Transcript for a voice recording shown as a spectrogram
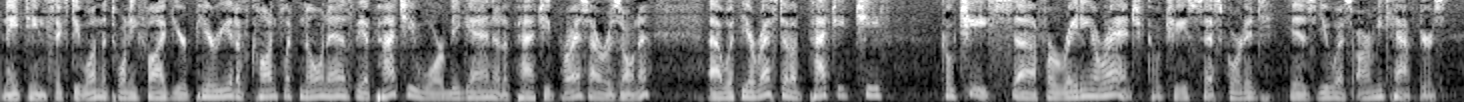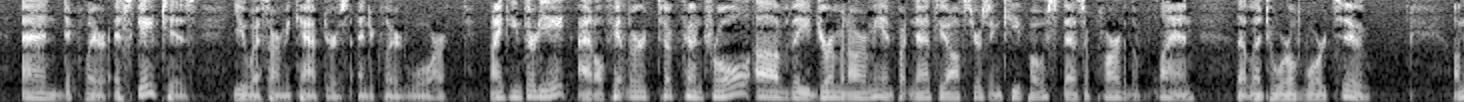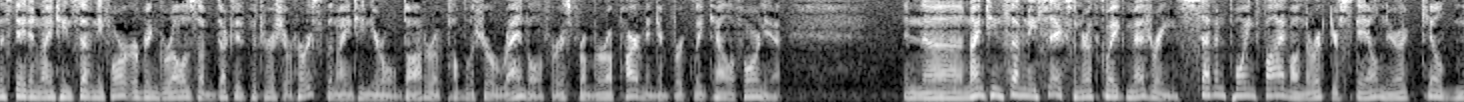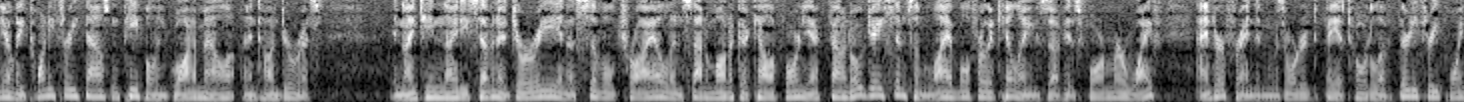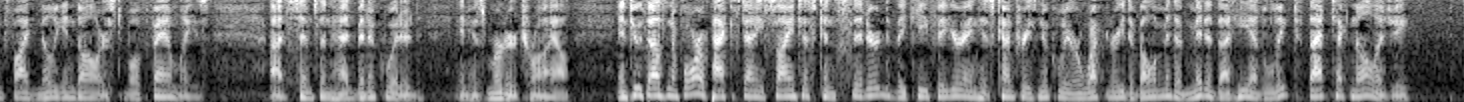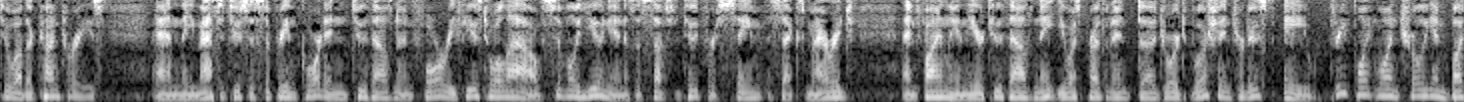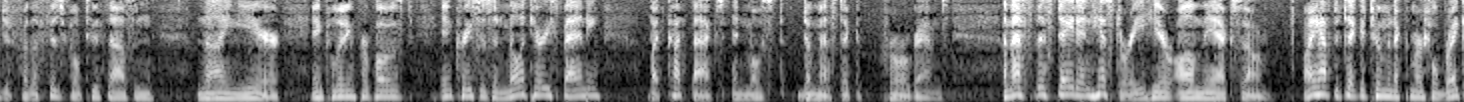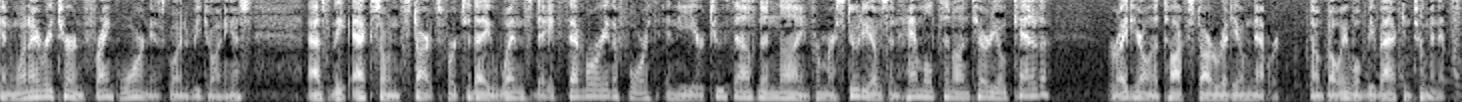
In 1861, the 25 year period of conflict known as the Apache War began at Apache Pass, Arizona, uh, with the arrest of Apache chief Cochise uh, for raiding a ranch. Cochise escorted his U.S. Army captors and declare, escaped his U.S. Army captors and declared war. 1938, Adolf Hitler took control of the German army and put Nazi officers in key posts as a part of the plan that led to World War II. On this date in 1974, urban guerrillas abducted Patricia Hearst, the 19-year-old old year old daughter of publisher Randolph Hearst, from her apartment in Berkeley, California. In 1976, uh, 1976, an earthquake measuring 7.5 on the Richter scale near, killed nearly 23,000 people in Guatemala and Honduras. In 1997, a jury in a civil trial in Santa Monica, California, found O.J. Simpson liable for the killings of his former wife and her friend and was ordered to pay a total of $33.5 million to both families. Uh, Simpson had been acquitted in his murder trial. In 2004, a Pakistani scientist considered the key figure in his country's nuclear weaponry development admitted that he had leaked that technology to other countries. And the Massachusetts Supreme Court in 2004 refused to allow civil union as a substitute for same-sex marriage. And finally, in the year 2008, U.S. President uh, George Bush introduced a 3.1 trillion budget for the fiscal 2009 year, including proposed increases in military spending, but cutbacks in most domestic programs. And that's this date in history here on the X Zone. I have to take a two-minute commercial break, and when I return, Frank Warren is going to be joining us as the Zone starts for today, Wednesday, February the 4th in the year 2009 from our studios in Hamilton, Ontario, Canada, right here on the Talkstar Radio Network. Don't go away, we'll be back in two minutes.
